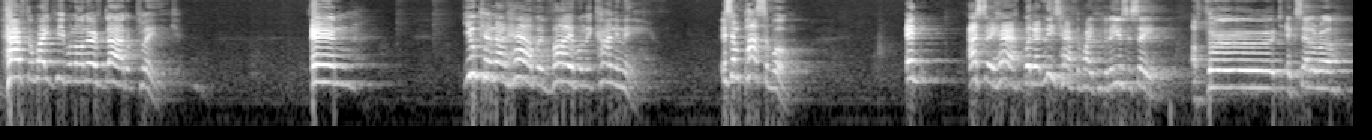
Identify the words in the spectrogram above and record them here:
Half the white people on earth died of plague. And you cannot have a viable economy. It's impossible. And I say half, but at least half the white people, they used to say a third, etc.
